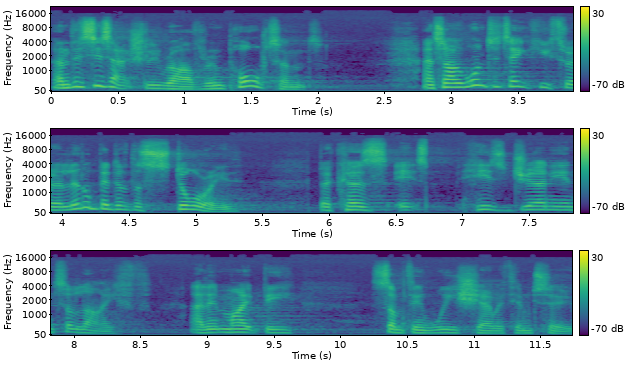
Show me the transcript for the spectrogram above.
And this is actually rather important. And so I want to take you through a little bit of the story because it's his journey into life and it might be something we share with him too.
